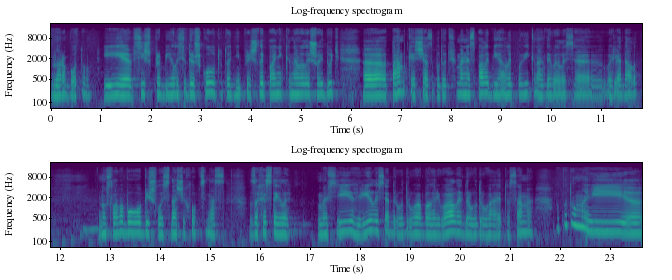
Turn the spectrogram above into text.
на роботу. І всі ж прибігли сюди в школу. Тут одні прийшли, паніки навели, що йдуть е, танки, зараз будуть. Ми не спали, бігали по вікнах, дивилися, виглядали. Ну, слава Богу, обійшлось. Наші хлопці нас захистили. Ми всі грілися, друг друга обогрівали, друг друга те саме. А потім і е,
